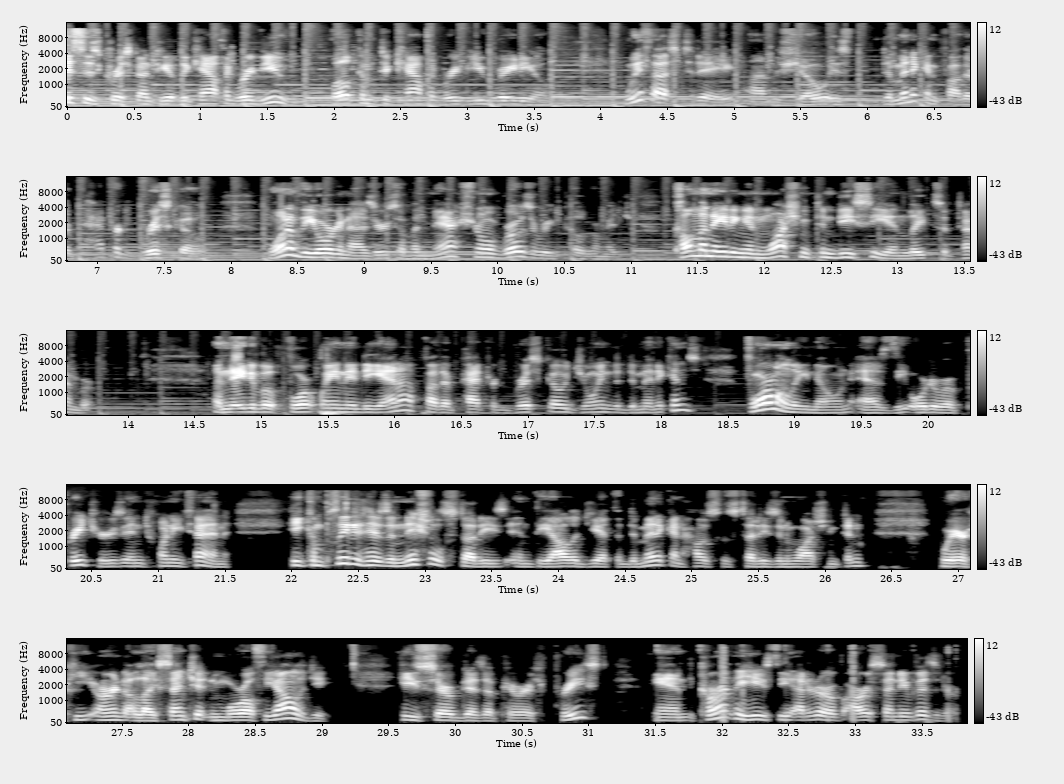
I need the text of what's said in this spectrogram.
This is Chris Gunty of the Catholic Review. Welcome to Catholic Review Radio. With us today on the show is Dominican Father Patrick Briscoe, one of the organizers of a national rosary pilgrimage culminating in Washington, D.C. in late September. A native of Fort Wayne, Indiana, Father Patrick Briscoe joined the Dominicans, formerly known as the Order of Preachers, in 2010. He completed his initial studies in theology at the Dominican House of Studies in Washington, where he earned a licentiate in moral theology. He's served as a parish priest, and currently he's the editor of Our Sunday Visitor.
